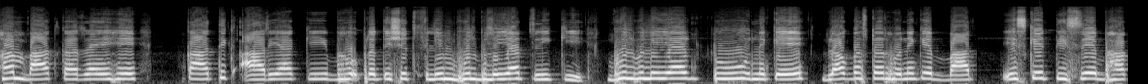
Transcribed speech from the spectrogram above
हम बात कर रहे हैं कार्तिक आर्या की बहुप्रतीक्षित फ़िल्म भूल भुलैया थ्री की। भूल भुलैया टू के ब्लॉकबस्टर होने के बाद इसके तीसरे भाग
